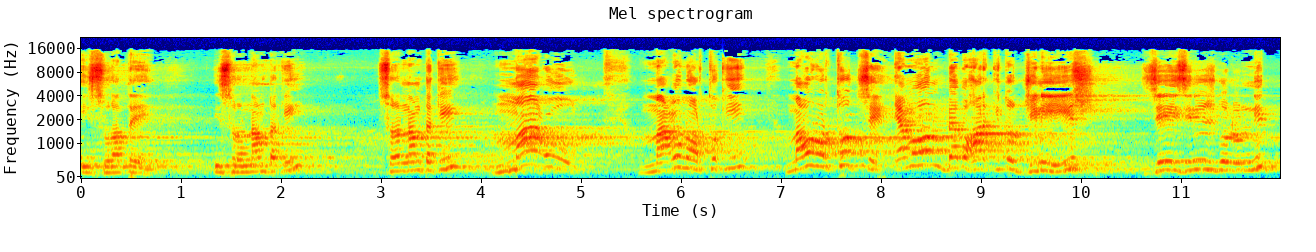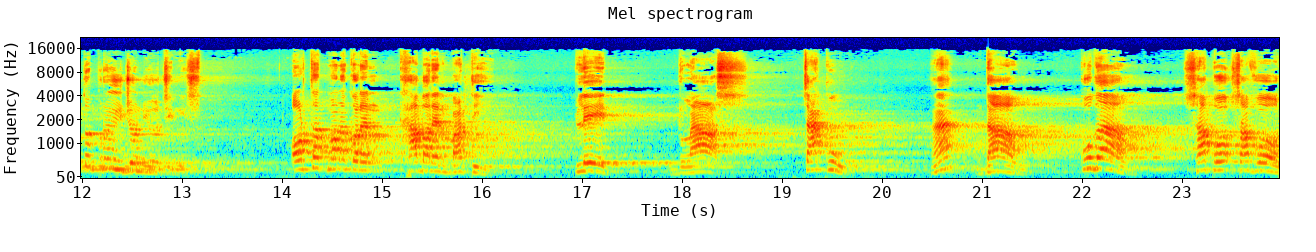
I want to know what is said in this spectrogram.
এই সূরাতে এই সূরার নামটা কি সূরার নামটা কি মাউন মাউন অর্থ কি মাউন অর্থ হচ্ছে এমন ব্যবহারকৃত জিনিস যেই জিনিসগুলো নিত্য প্রয়োজনীয় জিনিস অর্থাৎ মনে করেন খাবারের বাটি প্লেট গ্লাস চাকু হ্যাঁ দাও কোদাল সাপ সাফল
